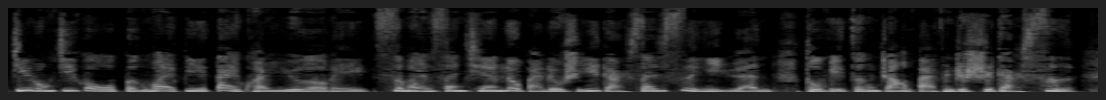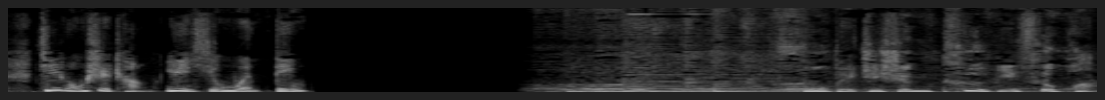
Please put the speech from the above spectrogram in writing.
金融机构本外币贷款余额为四万三千六百六十一点三四亿元，同比增长百分之十点四。金融市场运行稳定。湖北之声特别策划。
